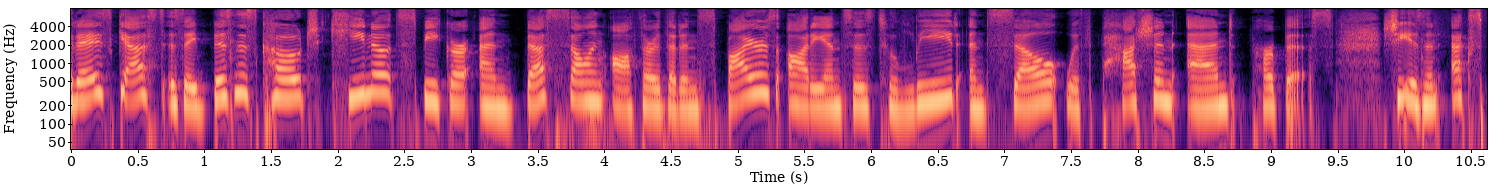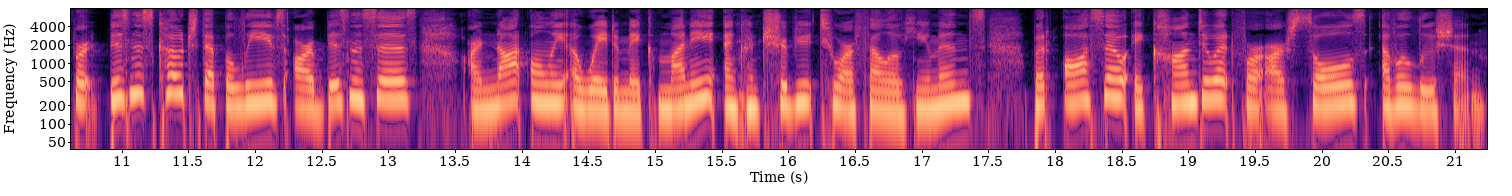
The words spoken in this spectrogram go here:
Today's guest is a business coach, keynote speaker, and best-selling author that inspires audiences to lead and sell with passion and purpose. She is an expert business coach that believes our businesses are not only a way to make money and contribute to our fellow humans, but also a conduit for our soul's evolution.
